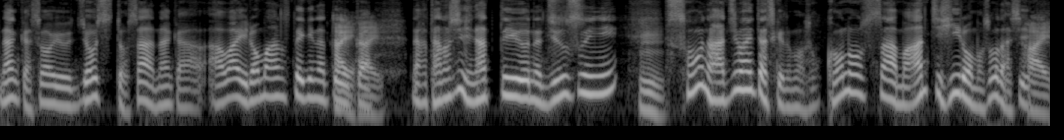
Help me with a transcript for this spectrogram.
なんかそういう女子とさなんか淡いロマンス的なというか、はいはい。なんか楽しいなっていうような純粋にうん。そういうの味わいたいですけどもこのさ、まあ、アンチヒーローもそうだし、はい。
